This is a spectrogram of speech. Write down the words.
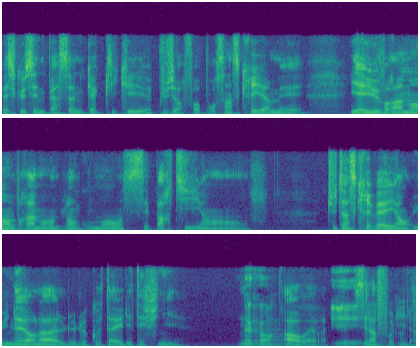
Est-ce que c'est une personne qui a cliqué plusieurs fois pour s'inscrire Mais il y a eu vraiment, vraiment de l'engouement. C'est parti en. Tu t'inscrivais et en une heure, là, le, le quota, il était fini. D'accord. Ah ouais, ouais. Et- C'est la folie, là.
